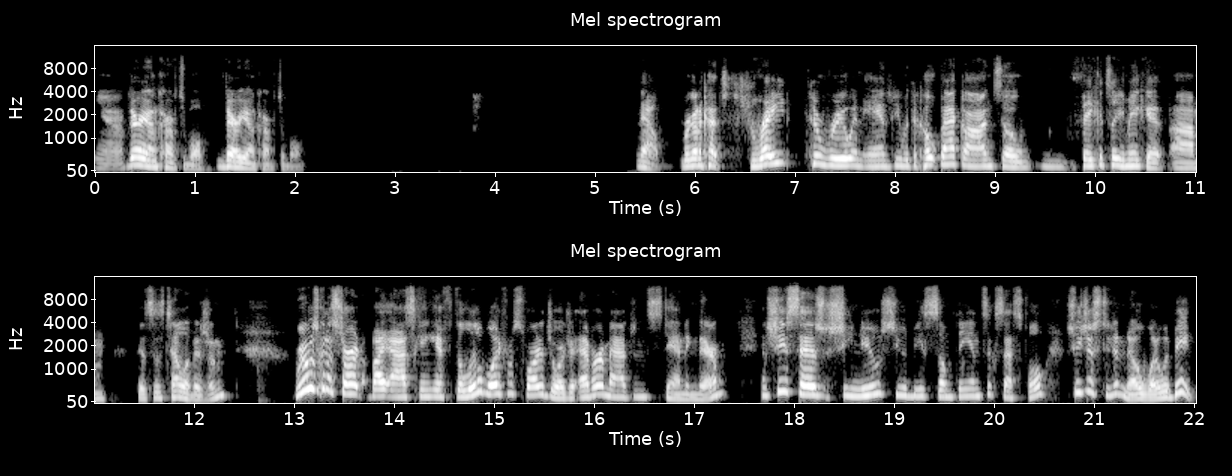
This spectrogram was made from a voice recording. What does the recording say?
Yeah. Very uncomfortable. Very uncomfortable. Now we're gonna cut straight to Rue and Angie with the coat back on. So fake it till you make it. Um, this is television. Rue is gonna start by asking if the little boy from Sparta, Georgia, ever imagined standing there, and she says she knew she would be something and successful. She just didn't know what it would be.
